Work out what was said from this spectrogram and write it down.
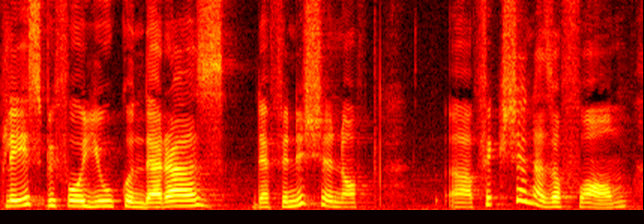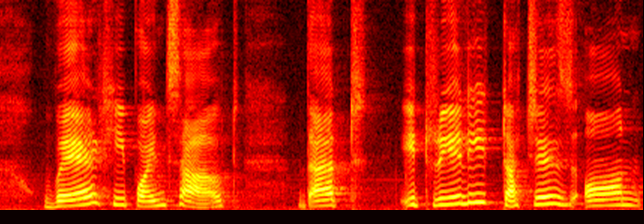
place before you Kundera's definition of uh, fiction as a form, where he points out that it really touches on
